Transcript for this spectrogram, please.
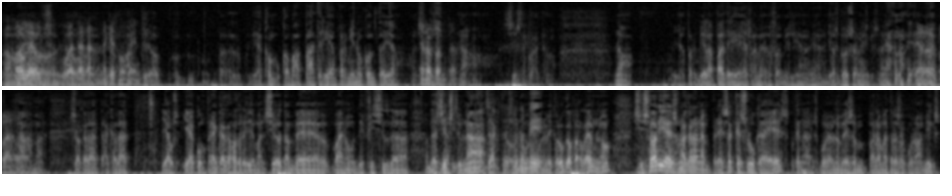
Com el veus, Sant Cugat, ara, en aquests moments? Jo, ja com, com a pàtria per mi no compta ja. Ja no Això és- compta. No, sí, està clar que no. No, ja per mi la pàtria és la meva família ja, i els meus amics. No, no, Ja no, clar, no, no. home, això ha quedat, ha quedat ja, us, ja comprenc que agafa altra dimensió també, bueno, difícil de, de gestionar. Exacte, això però, també- Una mica el que parlem, no? Si Sòria és una gran empresa, que és el que és, perquè no, ens movem només en paràmetres econòmics,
